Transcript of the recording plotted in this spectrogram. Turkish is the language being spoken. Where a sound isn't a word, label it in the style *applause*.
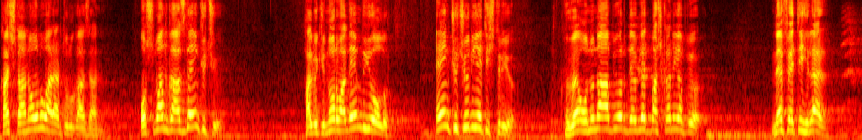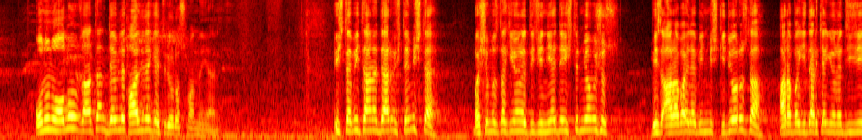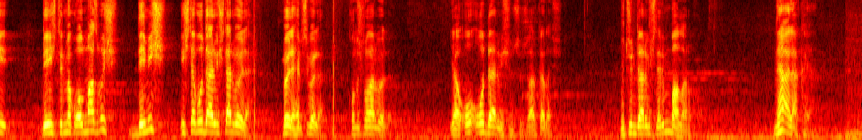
Kaç tane oğlu var Ertuğrul Gazi'nin? Osman Gazi de en küçüğü. Halbuki normalde en büyüğü olur. En küçüğünü yetiştiriyor. Ve onu ne yapıyor? Devlet başkanı yapıyor. Ne fetihler. Onun oğlu zaten devlet haline getiriyor Osmanlı yani. İşte bir tane derviş demiş de başımızdaki yönetici niye değiştirmiyormuşuz? Biz arabayla binmiş gidiyoruz da araba giderken yönetici değiştirmek olmazmış demiş. İşte bu dervişler böyle. Böyle hepsi böyle. Konuşmalar böyle. Ya o o dervişin sözü arkadaş. Bütün dervişleri mi bağlar bu? Ne alaka yani?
